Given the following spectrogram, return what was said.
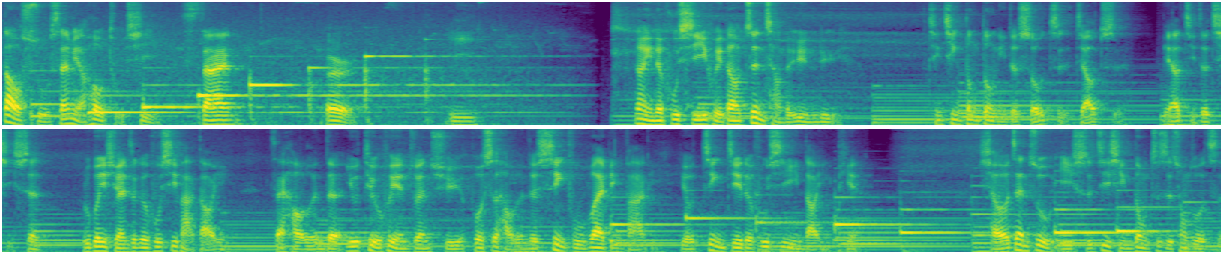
倒数三秒后吐气，三、二、一，让你的呼吸回到正常的韵律。轻轻动动你的手指、脚趾，不要急着起身。如果你喜欢这个呼吸法导引，在好伦的 YouTube 会员专区，或是好伦的幸福不爱病法里，有进阶的呼吸引导影片。小额赞助，以实际行动支持创作者，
